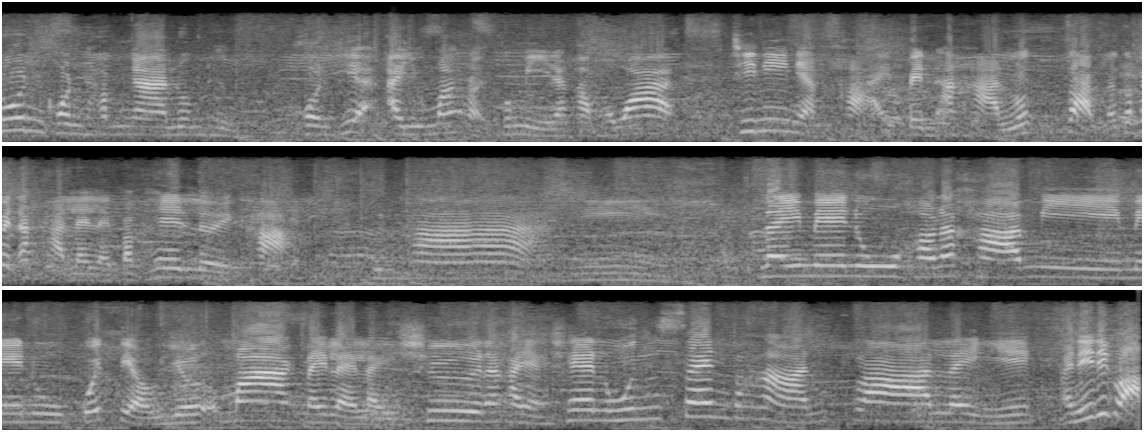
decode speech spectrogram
รุ่นคนทำงานรวมถึงคนที่อายุมากหน่อยก็มีนะคะ เพราะว่าที่นี่เนี่ยขายเป็นอาหารรสจัดแล้วก็เป็นอาหารหลาย ๆ ประเภทเลยค่ะขอบคุณค่ะนี่ ในเมนูเขานะคะมีเมนูก๋วยเตี๋ยวเยอะมากในหลาย ๆ ชื่อนะคะ อย่างเช่นวุ้นเส้นทหารพราอะไรอย่างนี้ อันนี้ดีกว่า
